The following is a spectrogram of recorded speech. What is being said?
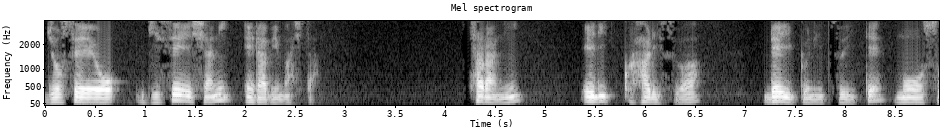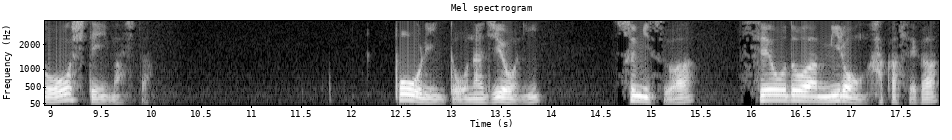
女性を犠牲者に選びました。さらに、エリック・ハリスはレイプについて妄想をしていました。ポーリンと同じように、スミスはセオドア・ミロン博士が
